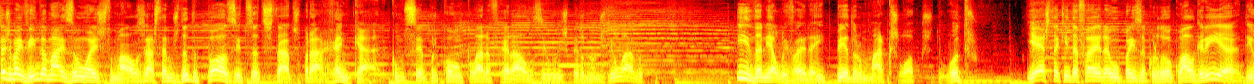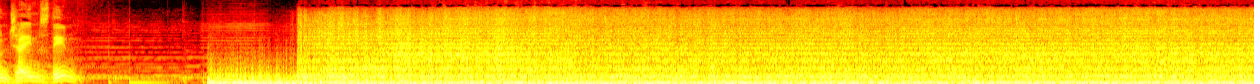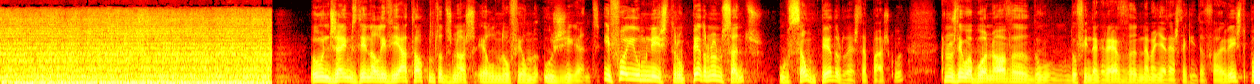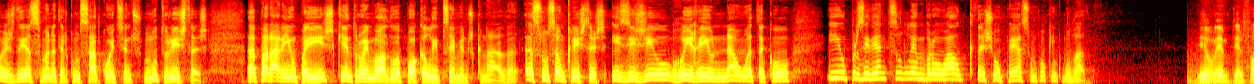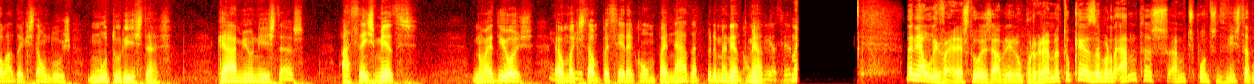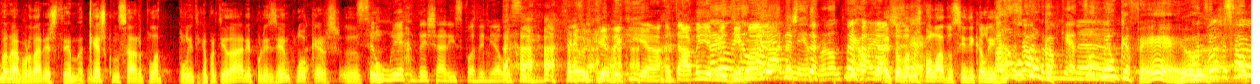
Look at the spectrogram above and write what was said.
Seja bem-vindo a mais um Eixo Mal. Já estamos de depósitos atestados para arrancar. Como sempre, com Clara Ferreira Alves e Luís Pedro Nunes de um lado e Daniel Oliveira e Pedro Marques Lopes do outro. E esta quinta-feira o país acordou com a alegria de um James Dean. Um James Dean aliviado, tal como todos nós, ele no filme O Gigante. E foi o ministro Pedro Nuno Santos, o São Pedro desta Páscoa, que nos deu a boa nova do, do fim da greve na manhã desta quinta-feira. Isto depois de a semana ter começado com 800 motoristas a pararem um país que entrou em modo apocalipse em menos que nada. Assunção Cristas exigiu, Rui Rio não atacou e o presidente lembrou algo que deixou o PS um pouco incomodado. Eu lembro ter falado da questão dos motoristas camionistas há seis meses. Não é de hoje. É uma questão para ser acompanhada permanentemente. Daniel Oliveira, és tu hoje a abrir o programa. Tu queres abordar. Há, muitas, há muitos pontos de vista para abordar este tema. Queres começar pela política partidária, por exemplo, ou queres. Uh, Isso é pelo- um erro deixar isso para o Daniel assim. Porque daqui a, até à meia-noite e meia. mesma, não te Então vamos para o lado do sindicalismo. Mas Vamos beber um ca-. Vamos beber um café. Eu-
